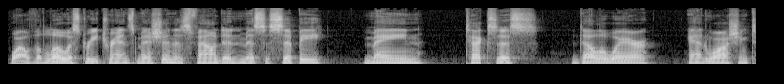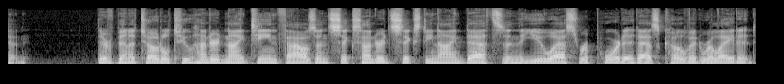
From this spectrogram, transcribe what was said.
while the lowest retransmission is found in Mississippi, Maine, Texas, Delaware, and Washington. There have been a total 219,669 deaths in the U.S. reported as COVID related,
